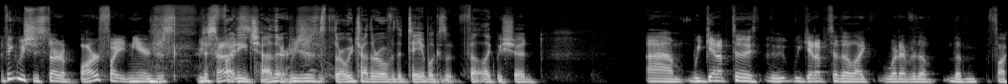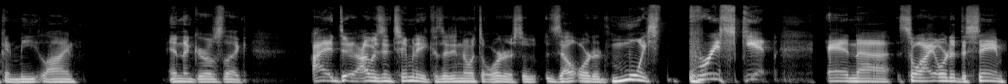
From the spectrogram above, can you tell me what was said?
I think we should start a bar fight in here. Just Just fight each other. We just just throw each other over the table because it felt like we should. um, we get up to the, we get up to the like whatever the the fucking meat line, and the girl's like, I I was intimidated because I didn't know what to order, so Zell ordered moist brisket, and uh, so I ordered the same.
